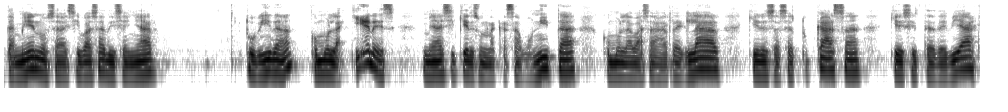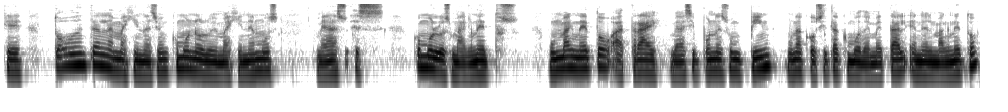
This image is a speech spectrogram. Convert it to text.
también, o sea, si vas a diseñar tu vida, cómo la quieres. Mira si quieres una casa bonita, cómo la vas a arreglar, quieres hacer tu casa, quieres irte de viaje. Todo entra en la imaginación, como nos lo imaginemos. Es como los magnetos. Un magneto atrae. Vea, si pones un pin, una cosita como de metal en el magneto,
